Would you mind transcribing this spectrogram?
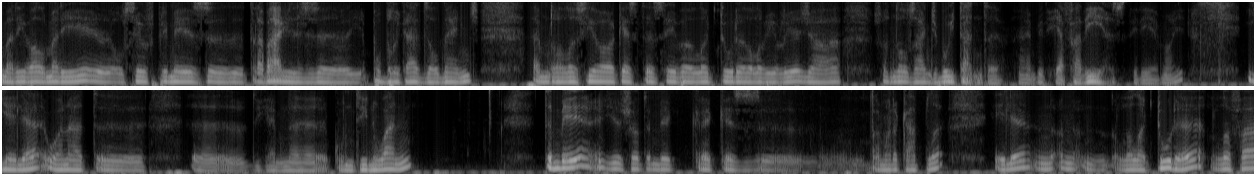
Marí Balmarí, els seus primers eh, treballs eh, publicats almenys, en relació a aquesta seva lectura de la Bíblia ja són dels anys 80, eh? Ja fa dies, diríem, oi? I ella ho ha anat, eh, eh, diguem-ne, continuant, també, i això també crec que és eh, remarcable, ella la lectura la fa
